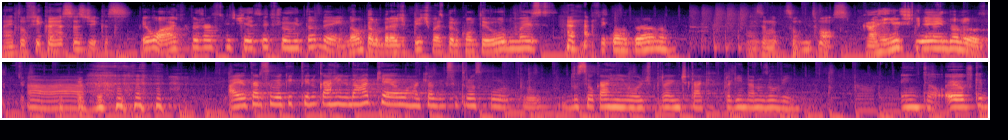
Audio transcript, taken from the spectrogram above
Né? Então fica aí essas dicas. Eu acho que eu já assisti esse filme também, não pelo Brad Pitt, mas pelo conteúdo, mas se contando. Mas é muito, são muito bons. Carrinho cheio, hein, Donoso? Ah. Aí eu quero saber o que, que tem no carrinho da Raquel. Raquel, o que, que você trouxe pro, pro, do seu carrinho hoje para indicar para quem está nos ouvindo? Então, eu fiquei,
